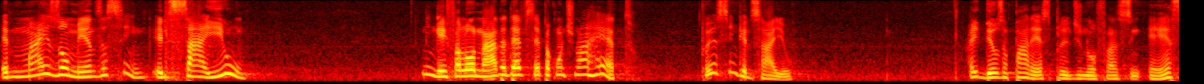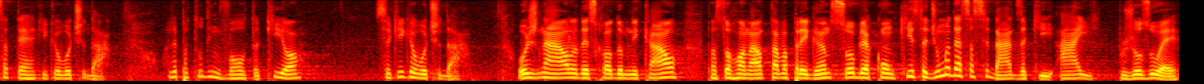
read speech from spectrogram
É mais ou menos assim. Ele saiu, ninguém falou nada, deve ser para continuar reto. Foi assim que ele saiu. Aí Deus aparece para ele de novo e fala assim: É essa terra aqui que eu vou te dar. Olha para tudo em volta aqui, ó. Isso aqui que eu vou te dar. Hoje, na aula da escola dominical, o pastor Ronaldo estava pregando sobre a conquista de uma dessas cidades aqui, Ai, por Josué.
